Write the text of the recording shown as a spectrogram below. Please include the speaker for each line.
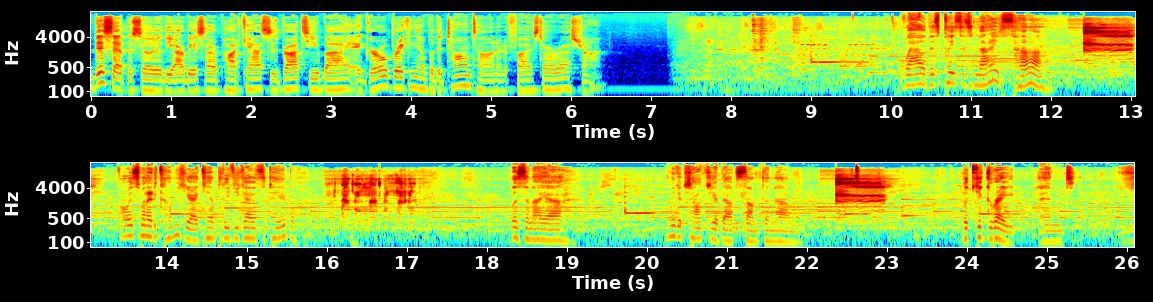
Speaker 1: This episode of the RBSR podcast is brought to you by a girl breaking up with a tauntaun at a five star restaurant.
Speaker 2: Wow, this place is nice, huh? Always wanted to come here. I can't believe you got us a table. Listen, I uh I need to talk to you about something. Um Look, you're great and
